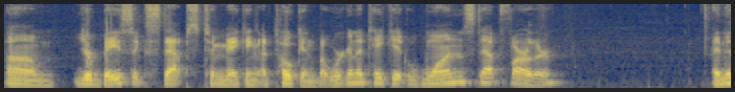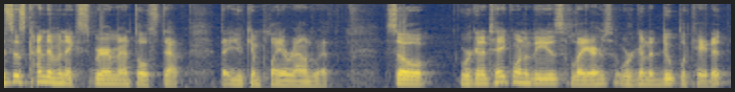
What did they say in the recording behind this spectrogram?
um, your basic steps to making a token, but we're going to take it one step farther. And this is kind of an experimental step that you can play around with. So we're going to take one of these layers, we're going to duplicate it,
